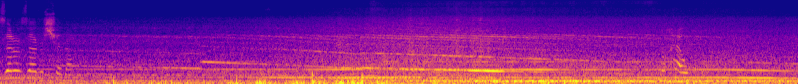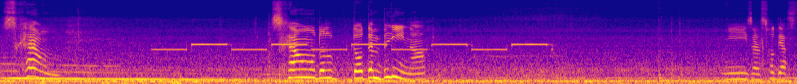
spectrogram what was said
007. Do hełmu. Z hełmu. Z hełmu do, Dęblina. I zaraz odjazd.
